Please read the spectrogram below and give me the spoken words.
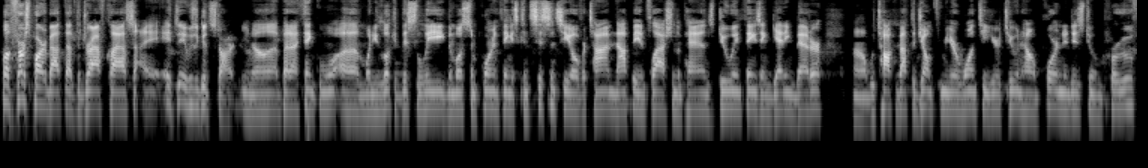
Well, the first part about that, the draft class, it, it was a good start, you know. But I think um, when you look at this league, the most important thing is consistency over time, not being flash in the pans, doing things and getting better. Uh, we talk about the jump from year one to year two and how important it is to improve.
